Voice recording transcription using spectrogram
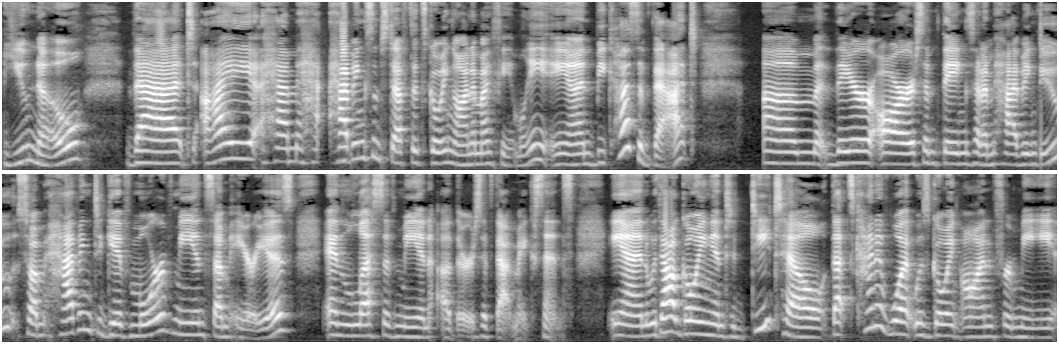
you know that I am ha- having some stuff that's going on in my family, and because of that, um, there are some things that I'm having to do. So I'm having to give more of me in some areas and less of me in others, if that makes sense. And without going into detail, that's kind of what was going on for me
